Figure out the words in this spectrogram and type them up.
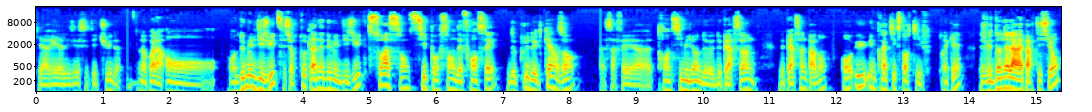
qui a réalisé cette étude. Donc voilà, en, en 2018, c'est sur toute l'année 2018, 66% des Français de plus de 15 ans ça fait 36 euh, millions de, de, personnes, de personnes pardon, ont eu une pratique sportive. Ok? Je vais donner la répartition,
